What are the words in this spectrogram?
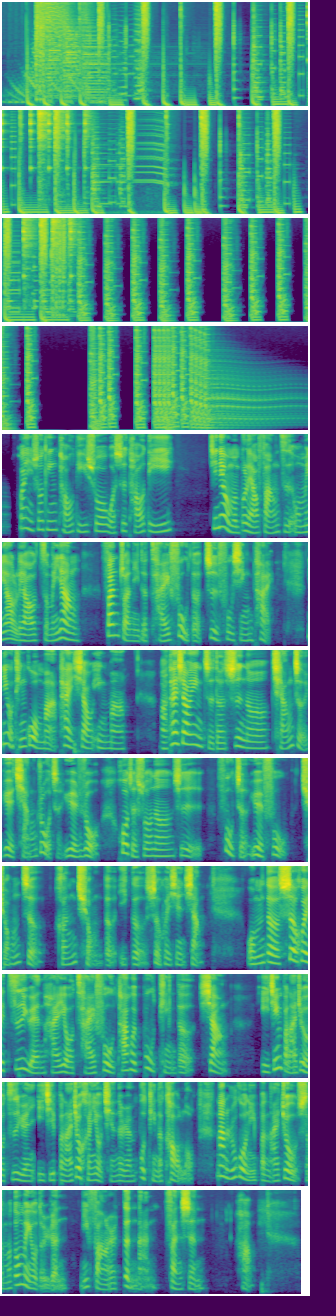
欢迎收听陶迪说，我是陶迪。今天我们不聊房子，我们要聊怎么样翻转你的财富的致富心态。你有听过马太效应吗？马太效应指的是呢，强者越强，弱者越弱，或者说呢，是富者越富，穷者很穷的一个社会现象。我们的社会资源还有财富，它会不停地向已经本来就有资源，以及本来就很有钱的人不停的靠拢。那如果你本来就什么都没有的人，你反而更难翻身。好，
